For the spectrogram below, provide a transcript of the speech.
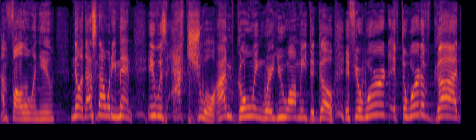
I'm following you. No, that's not what he meant. It was actual. I'm going where you want me to go. If your word, if the word of God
